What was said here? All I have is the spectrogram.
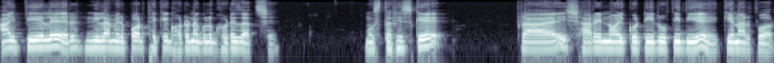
আইপিএল এর নিলামের পর থেকে ঘটনাগুলো ঘটে যাচ্ছে। মুস্তাফিজকে প্রায় সাড়ে নয় কোটি রুপি দিয়ে কেনার পর।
